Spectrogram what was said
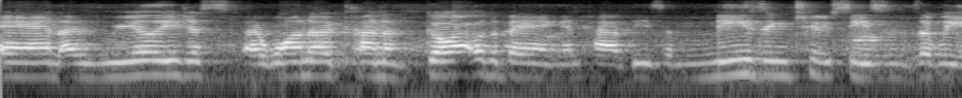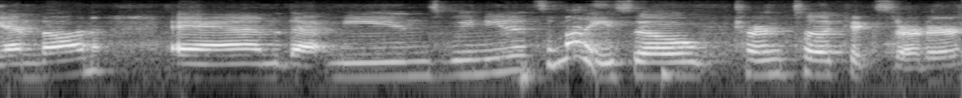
And I really just I want to kind of go out with a bang and have these amazing two seasons that we end on, and that means we needed some money, so turn to Kickstarter.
